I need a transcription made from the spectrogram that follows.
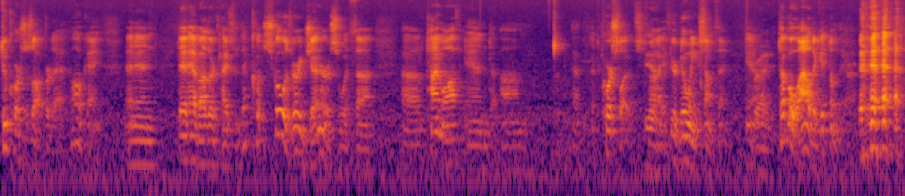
Two courses off for that. Okay. And then they'd have other types of, that co- school was very generous with uh, uh, time off and um, uh, course loads Yeah. uh, if you're doing something. You know. Right. It took a while to get them there.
